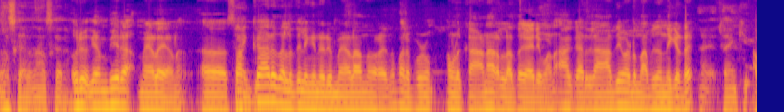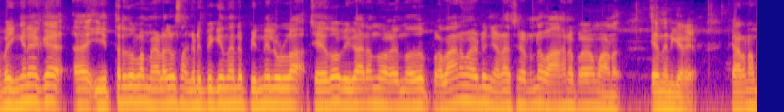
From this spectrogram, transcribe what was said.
നമസ്കാരം നമസ്കാരം. ഒരു ഗംഭീര മേളയാണ്. സർക്കാർ തലത്തിൽ ഇങ്ങനെ ഒരു മേള എന്ന് പറയുന്നത് പലപ്പോഴും നമ്മൾ കാണാറില്ലാത്ത കാര്യമാണ്. ആ കാര്യത്തിൽ ആദ്യമായിട്ടൊന്ന് അഭിനന്ദിക്കട്ടെ. താങ്ക് യു അപ്പോൾ ഇങ്ങനെയൊക്കെ ഇത്തരത്തിലുള്ള മേളകൾ സംഘടിപ്പിക്കുന്നതിന്റെ പിന്നിലുള്ള ചേതോ വികാരം എന്ന് പറയുന്നത് പ്രധാനമായിട്ടും ഗണേശേട്ടന്റെ വാഹനപ്രയോഗമാണ് എന്നെനിക്കറിയാം കാരണം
